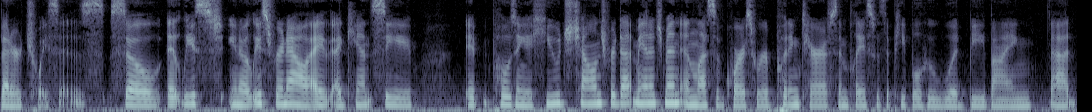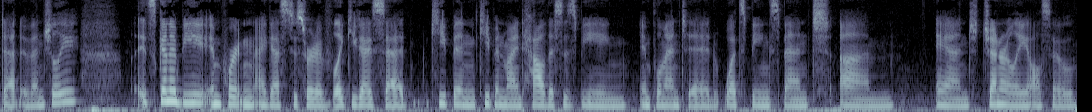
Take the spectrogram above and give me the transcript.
better choices. So at least you know at least for now, I, I can't see it posing a huge challenge for debt management unless of course we're putting tariffs in place with the people who would be buying that debt eventually it's going to be important, I guess, to sort of, like you guys said, keep in keep in mind how this is being implemented, what's being spent, um, and generally also,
